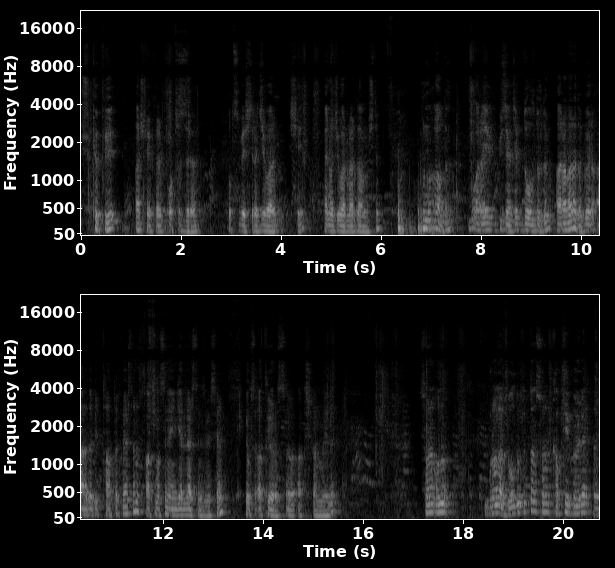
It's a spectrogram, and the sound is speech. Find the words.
şu köpüğü aşağı yukarı 30 lira, 35 lira civarı şey. Ben o civarlarda almıştım. Bunu aldım. Bu arayı güzelce doldurdum. Aralara da böyle arada bir tahta koyarsanız akmasını engellersiniz mesela. Yoksa akıyor o sıvı akışkanlığıyla. Sonra onu buralar doldurduktan sonra kapıyı böyle hani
